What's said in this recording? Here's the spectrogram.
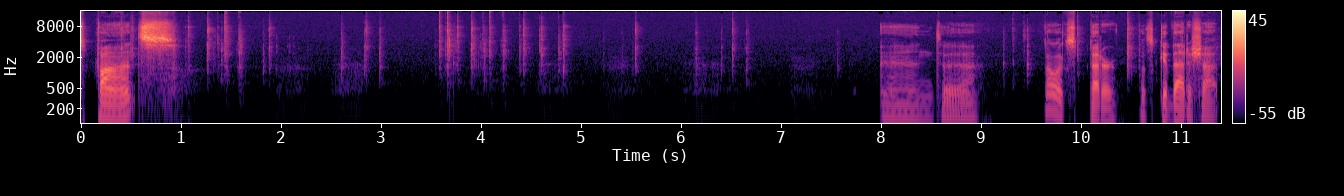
Response. And uh, that looks better. Let's give that a shot.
